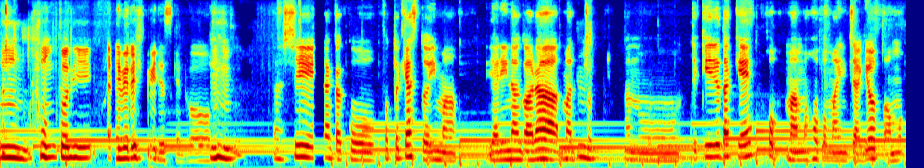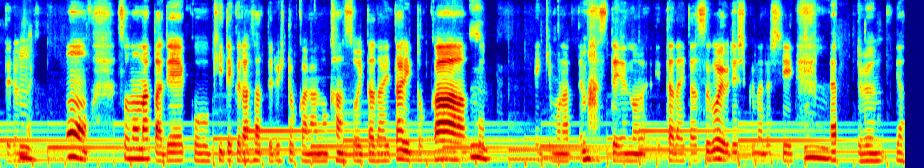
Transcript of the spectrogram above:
うん、うん、本当に。レベル低いですけど、うん、だしなんかこうポッドキャスト今やりながら、まあちょっと、うん、あのできるだけほ,、まあ、まあ、ほぼ毎日あげようとは思ってるんだけど、もその中でこう聞いてくださってる人からの感想をいただいたりとか、うん、こう元気もらってますっていうのをいただいたらすごい嬉しくなるし、うん、自分やっ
